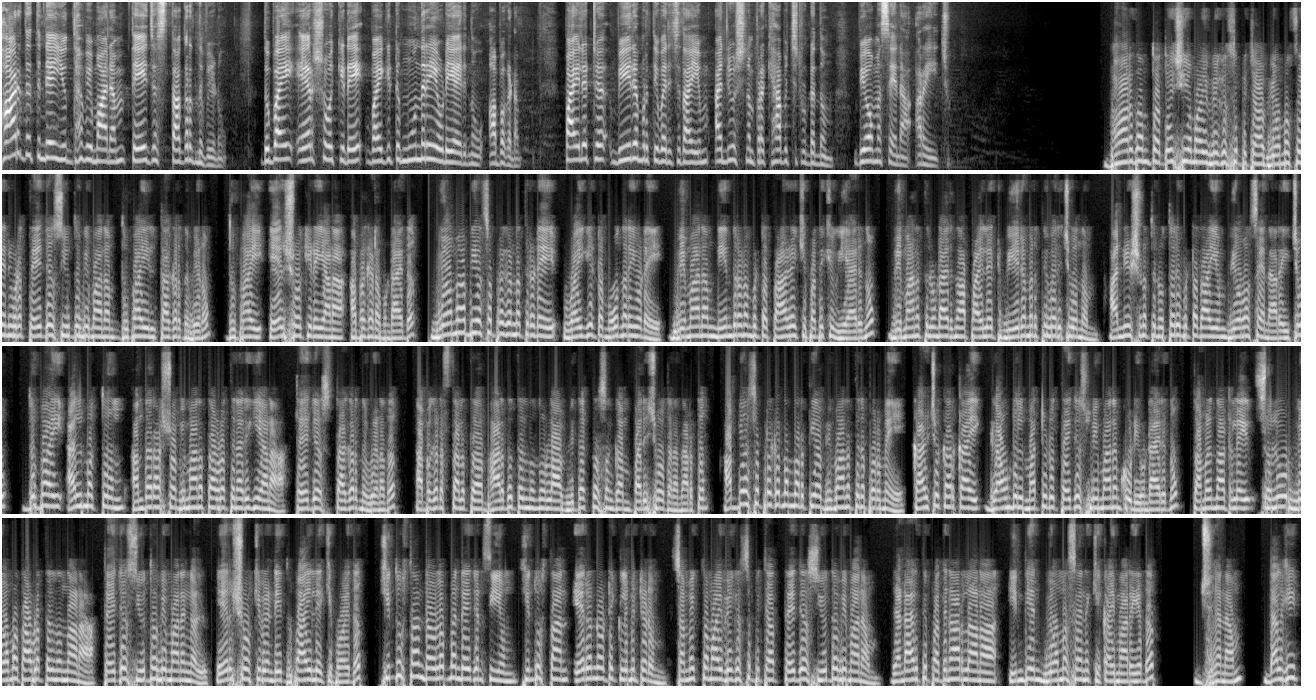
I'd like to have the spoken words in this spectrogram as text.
ഭാരതത്തിന്റെ യുദ്ധവിമാനം തേജസ് തകർന്നു വീണു. ദുബായ് എയർ ഷോയ്ക്കിടെ വൈകിട്ട് മൂന്നരയോടെയായിരുന്നു അപകടം. പൈലറ്റ് വീരമൃത്യു വരിച്ചതായും അന്വേഷണം പ്രഖ്യാപിച്ചിട്ടുണ്ടെന്നും വ്യോമസേന അറിയിച്ചു. ഭാരതം തദ്ദേശീയമായി വികസിപ്പിച്ച വ്യോമസേനയുടെ തേജസ് യുദ്ധവിമാനം ദുബായിൽ തകർന്നു വീണു. ദുബായ് എയർ ഷോക്കിടെയാണ് അപകടമുണ്ടായത്. വ്യോമാഭ്യാസ പ്രകടനത്തിനിടെ വൈകിട്ട് മൂന്നരയോടെ വിമാനം നിയന്ത്രണം വിട്ട് താഴേക്ക് പതിക്കുകയായിരുന്നു. വിമാനത്തിലുണ്ടായിരുന്ന പൈലറ്റ് വീരമൃത്യു വരിച്ചുവെന്നും അന്വേഷണത്തിന് ഉത്തരവിട്ടതായും വ്യോമസേന അറിയിച്ചു. ദുബായ് അൽ മക്തൂം അന്താരാഷ്ട്ര വിമാനത്താവളത്തിനരികെയാണ് തേജസ് തകർന്നു വീണത്. അപകട സ്ഥലത്ത് ഭാരതത്തിൽ നിന്നുള്ള വിദഗ്ധ സംഘം പരിശോധന നടത്തും. അഭ്യാസ പ്രകടനം നടത്തിയ വിമാനത്തിന് പുറമെ കാഴ്ചക്കാർക്കായി ഗ്രൗണ്ടിൽ മറ്റൊരു തേജസ് വിമാനം കൂടി ഉണ്ടായിരുന്നു. തമിഴ്നാട്ടിലെ സുലൂർ വ്യോമതാവളത്തിൽ നിന്നാണ് തേജസ് യുദ്ധവിമാനങ്ങൾ എയർ ഷോയ്ക്ക് വേണ്ടി ദുബായിലേക്ക് പോയത്. ഹിന്ദുസ്ഥാൻ ഡെവലപ്മെന്റ് ഏജൻസിയും ഹിന്ദുസ്ഥാൻ എയറോനോട്ടിക് ലിമിറ്റഡും സംയുക്തമായി വികസിപ്പിച്ച തേജസ് യുദ്ധവിമാനം രണ്ടായിരത്തി പതിനാറിലാണ് ഇന്ത്യൻ വ്യോമസേനയ്ക്ക് കൈമാറിയത്. ജനം ഡൽഹി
